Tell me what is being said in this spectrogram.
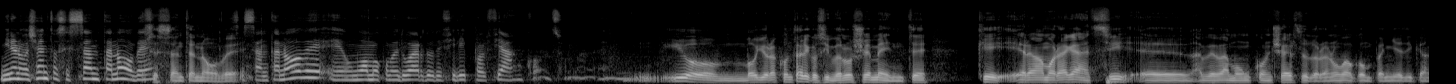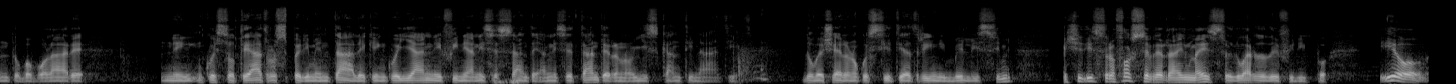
1969? 69. 69 e un uomo come Edoardo De Filippo al fianco, insomma. Io voglio raccontare così velocemente che eravamo ragazzi, eh, avevamo un concerto della nuova compagnia di canto popolare in questo teatro sperimentale che in quegli anni, fine anni 60 e anni 70, erano gli scantinati, sì. dove c'erano questi teatrini bellissimi e ci dissero forse verrà il maestro Edoardo De Filippo. Io,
